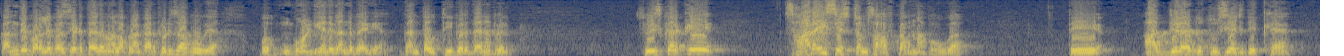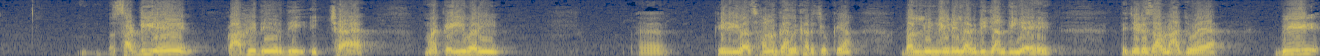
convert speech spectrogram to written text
ਕੰਧ ਦੇ ਪਰਲੇ ਪਾਸੇ ਸਿੱਟਤਾ, ਤਾਂ ਮਤਲਬ ਆਪਣਾ ਘਰ ਥੋੜੀ ਸਾਫ਼ ਹੋ ਗਿਆ। ਗਵਾਂਡੀਆਂ ਦੇ ਗੰਦ ਪੈ ਗਿਆ। ਗੰਦ ਤਾਂ ਉੱਥੇ ਹੀ ਫਿਰਦਾ ਨਾ ਫਿਰ। ਸੋ ਇਸ ਕਰਕੇ ਸਾਰਾ ਹੀ ਸਿਸਟਮ ਸਾਫ਼ ਕਰਨਾ ਪਊਗਾ। ਤੇ ਅੱਜ ਜਿਹੜਾ ਤੁਸੀਂ ਅੱਜ ਦੇਖਿਆ ਸਾਡੀ ਇਹ ਕਾਫੀ ਦੇਰ ਦੀ ਇੱਛਾ ਹੈ। ਮੈਂ ਕਈ ਵਾਰੀ ਕੇਜਰੀਵਾਲ ਸਾਹਿਬ ਨਾਲ ਗੱਲ ਕਰ ਚੁੱਕਿਆ ਬੱਲੀ ਨੇੜੇ ਲੱਗਦੀ ਜਾਂਦੀ ਹੈ ਇਹ। ਤੇ ਜਿਹੜੇ ਹਿਸਾਬ ਨਾਲ ਅੱਜ ਹੋਇਆ, ਵੀ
